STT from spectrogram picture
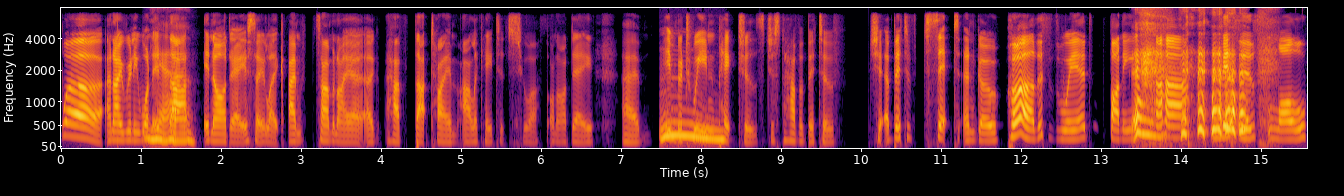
whoa!" And I really wanted Yeah. that in our day. So like, I'm Sam and I are- have that time allocated to us on our day, um, in between Mm. pictures, just to have a bit of a bit of sit and go, "Huh, this is weird, funny, haha, Mrs. lol."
